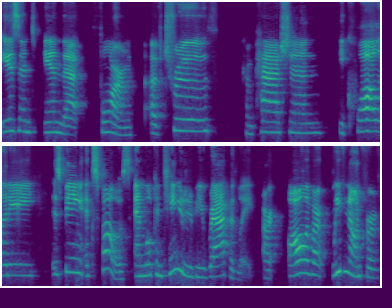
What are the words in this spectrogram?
isn't in that form of truth compassion equality is being exposed and will continue to be rapidly. Our all of our we've known for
